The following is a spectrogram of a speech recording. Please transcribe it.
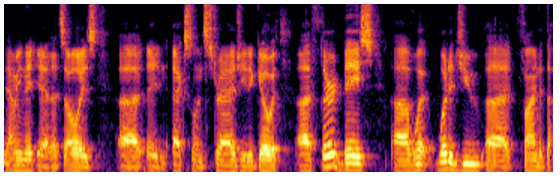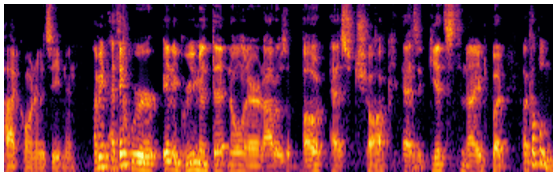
I mean, yeah, that's always uh, an excellent strategy to go with. Uh, third base, uh, what what did you uh, find at the hot corner this evening? I mean, I think we're in agreement that Nolan Arenado is about as chalk as it gets tonight, but a couple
